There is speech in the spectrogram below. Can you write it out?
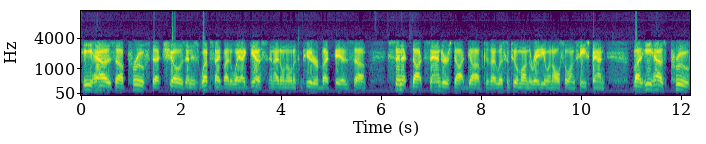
he has uh, proof that shows, and his website, by the way, I guess, and I don't own a computer, but is uh, senate.sanders.gov because I listen to him on the radio and also on C-SPAN. But he has proof,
